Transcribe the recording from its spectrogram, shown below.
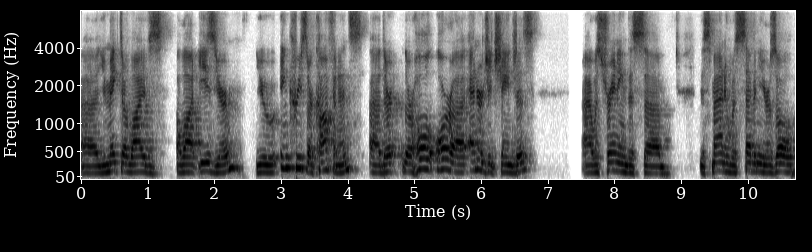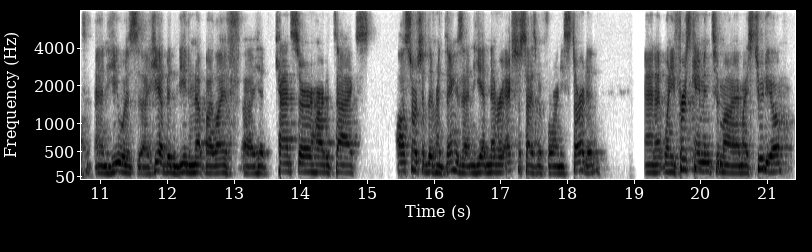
uh, you make their lives a lot easier you increase their confidence uh, their their whole aura energy changes i was training this uh, this man who was 70 years old and he was uh, he had been beaten up by life uh, he had cancer heart attacks all sorts of different things and he had never exercised before and he started and when he first came into my my studio,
